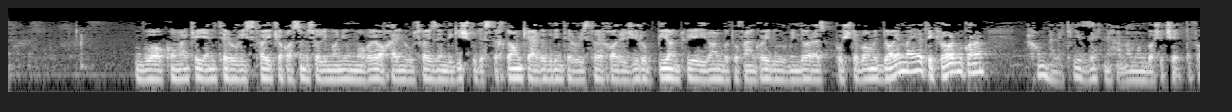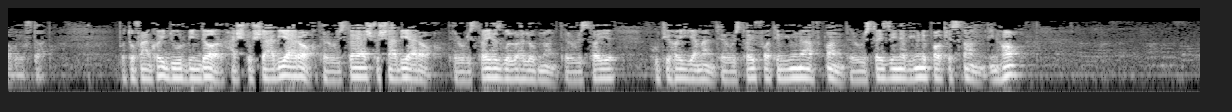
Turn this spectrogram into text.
با کمک یعنی تروریست هایی که قاسم سلیمانی اون موقع آخرین روزهای زندگیش بود استخدام کرده بود این تروریست های خارجی رو بیان توی ایران با تفنگ های دوربیندار از پشت بام دائم. من اینو تکرار می‌کنم. می‌خوام ملکه ذهن هممون باشه چه اتفاقی افتاد. با تفنگ های دوربیندار هشت و شعبی عراق تروریست های هشت و شعبی عراق تروریست های حزب الله لبنان تروریست های حوتی های یمن تروریست های فاطمیون افغان تروریست های زینبیون پاکستان اینها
